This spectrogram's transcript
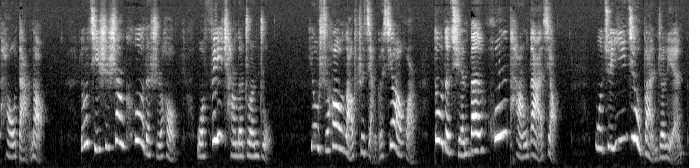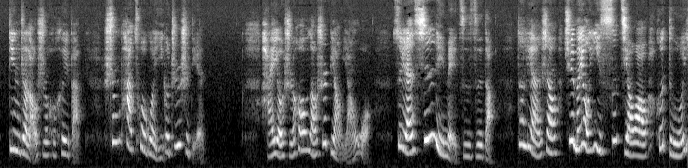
跑打闹，尤其是上课的时候，我非常的专注。有时候老师讲个笑话，逗得全班哄堂大笑，我却依旧板着脸盯着老师和黑板，生怕错过一个知识点。还有时候老师表扬我，虽然心里美滋滋的。但脸上却没有一丝骄傲和得意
